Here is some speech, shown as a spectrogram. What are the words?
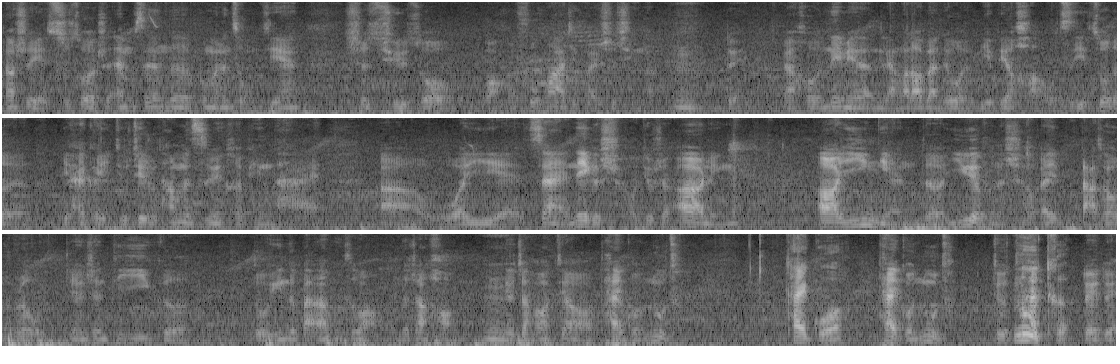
当时也是做的是 MCN 的部门的总监，是去做网红孵化这块事情的，嗯。对，然后那边两个老板对我也比较好，我自己做的也还可以，就借助他们的资源和平台，啊、我也在那个时候，就是二零二一年的一月份的时候，哎，打造出了我人生第一个抖音的百万粉丝网红的账号，嗯那个账号叫泰国 Note，泰国泰国 Note 就泰 Note 对对，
